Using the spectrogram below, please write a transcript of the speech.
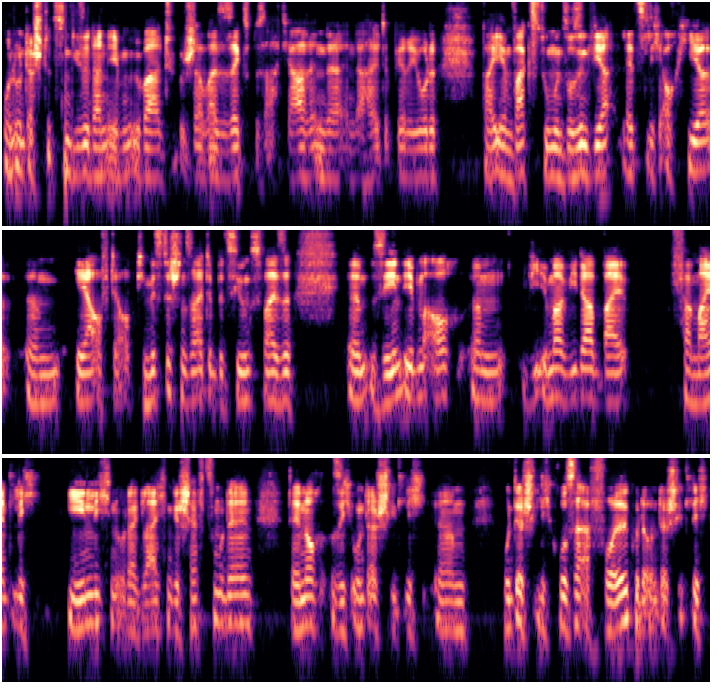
und unterstützen diese dann eben über typischerweise sechs bis acht Jahre in der, in der Halteperiode bei ihrem Wachstum. Und so sind wir letztlich auch hier ähm, eher auf der optimistischen Seite, beziehungsweise ähm, sehen eben auch, ähm, wie immer wieder bei vermeintlich ähnlichen oder gleichen Geschäftsmodellen dennoch sich unterschiedlich ähm, unterschiedlich großer Erfolg oder unterschiedlich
